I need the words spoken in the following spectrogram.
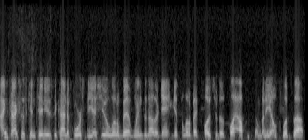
I think Texas continues to kind of force the issue a little bit, wins another game, gets a little bit closer to the playoff, and somebody else slips up.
